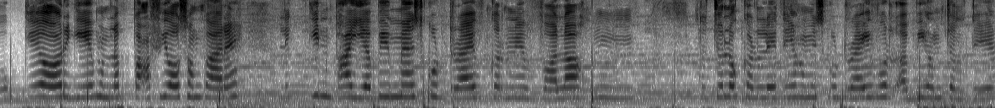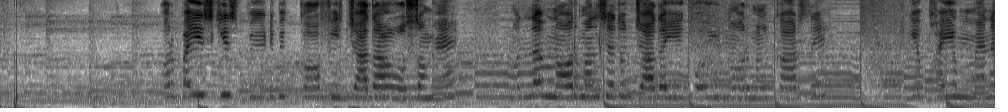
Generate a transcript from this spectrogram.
ओके और ये मतलब काफ़ी औसम कार है। लेकिन भाई अभी मैं इसको ड्राइव करने वाला हूँ। तो चलो कर लेते हैं हम इसको ड्राइव और अभी हम चलते हैं। और भाई इसकी स्पीड भी काफ़ी ज़्यादा औसम है। मतलब नॉर्मल से तो ज़्यादा ही कोई नॉर्मल कार से। ये भाई मैंने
